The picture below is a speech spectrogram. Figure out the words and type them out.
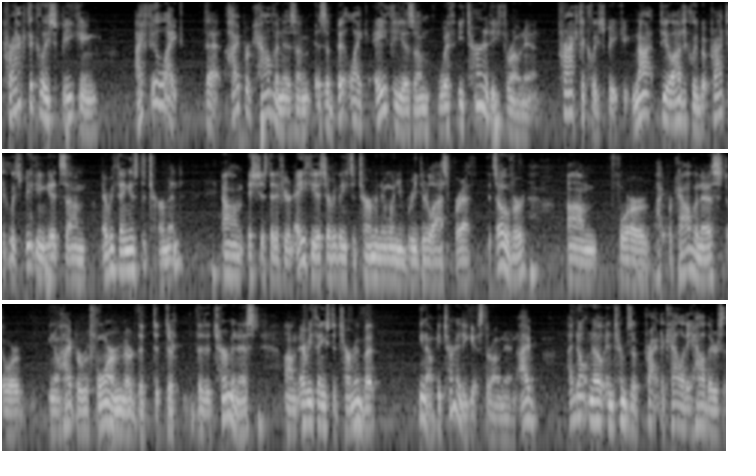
practically speaking, I feel like that hyper Calvinism is a bit like atheism with eternity thrown in. Practically speaking, not theologically, but practically speaking, it's um, everything is determined. Um, it's just that if you're an atheist, everything's determined, and when you breathe your last breath, it's over um, for hyper Calvinist or you know hyper reform or the the, the determinist, um, everything's determined, but you know eternity gets thrown in. I I don't know in terms of practicality how there's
